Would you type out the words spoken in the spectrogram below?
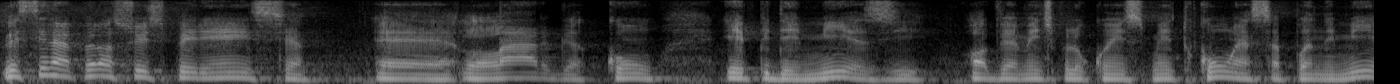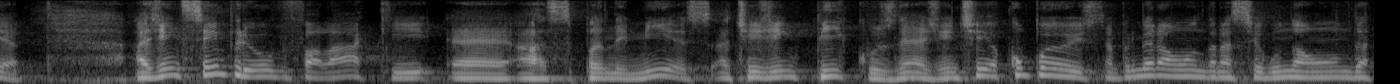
Vecina, pela sua experiência é, larga com epidemias e, obviamente, pelo conhecimento com essa pandemia, a gente sempre ouve falar que é, as pandemias atingem picos, né? A gente acompanhou isso na primeira onda, na segunda onda.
